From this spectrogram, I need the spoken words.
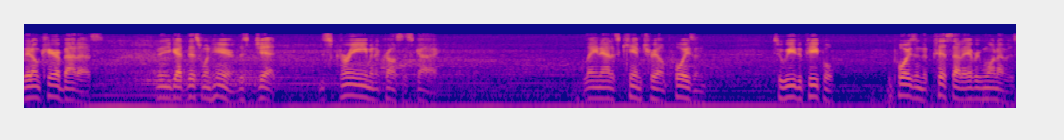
They don't care about us. And then you got this one here, this jet, screaming across the sky, laying out his chemtrail poison to we the people, poison the piss out of every one of us.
